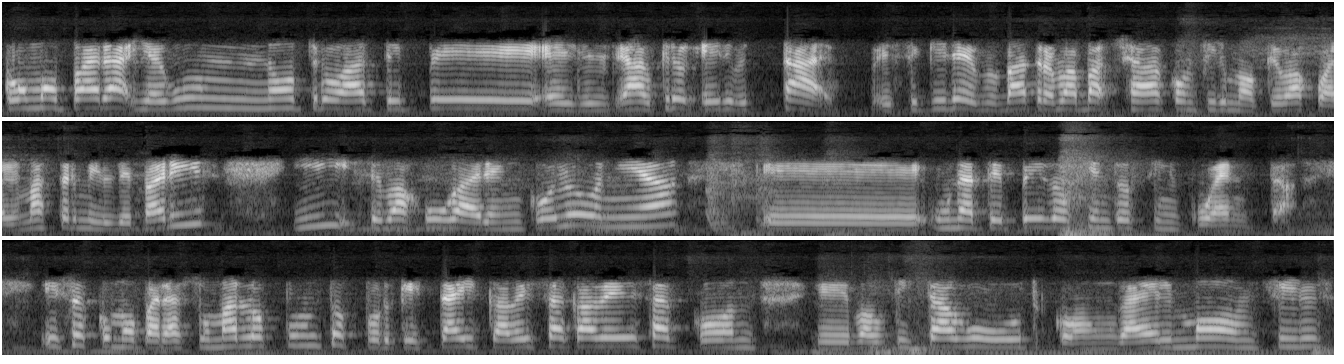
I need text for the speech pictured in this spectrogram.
como para y algún otro ATP el, ah, creo que está se quiere va, va, ya confirmó que va a jugar el Master 1000 de París y se va a jugar en Colonia eh, un ATP 250 eso es como para sumar los puntos porque está ahí cabeza a cabeza con eh, Bautista Gut, con Gael Monfils,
